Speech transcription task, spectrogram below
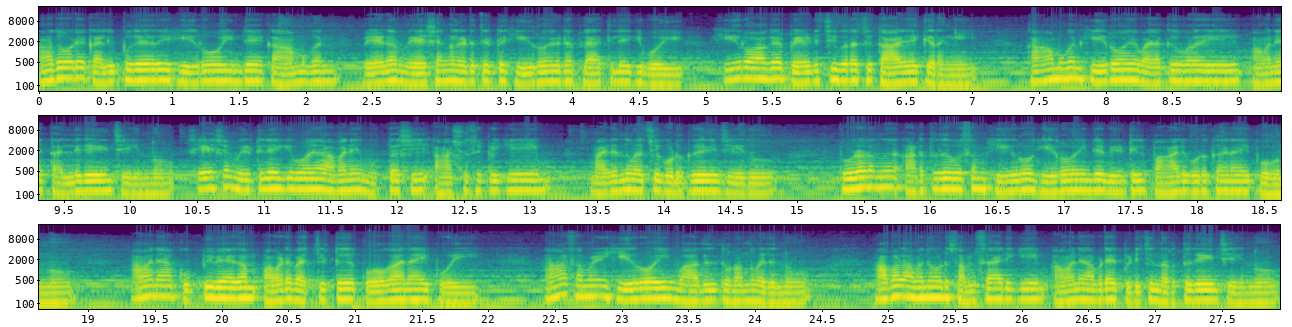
അതോടെ കലിപ്പ് കയറി ഹീറോയിന്റെ കാമുകൻ വേഗം വേഷങ്ങൾ എടുത്തിട്ട് ഹീറോയുടെ ഫ്ലാറ്റിലേക്ക് പോയി. ഹീറോ ആകെ പേടിച്ച് വിറച്ച് താഴേക്ക് ഇറങ്ങി കാമുകൻ ഹീറോയെ വഴക്ക് പറയുകയും അവനെ തല്ലുകയും ചെയ്യുന്നു. ശേഷം വീട്ടിലേക്ക് പോയ അവനെ മുത്തശ്ശി ആശ്വസിപ്പിക്കുകയും മരുന്ന് വെച്ച് കൊടുക്കുകയും ചെയ്തു. തുടർന്ന് അടുത്ത ദിവസം ഹീറോ ഹീറോയിന്റെ വീട്ടിൽ പാൽ കൊടുക്കാനായി പോകുന്നു. അവൻ ആ കുപ്പി വേഗം അവിടെ വച്ചിട്ട് പോകാനായി പോയി. ആ സമയം ഹീറോയിൻ വാതിൽ തുറന്നു വരുന്നു. അവൾ അവനോട് സംസാരിക്കുകയും അവനെ അവിടെ പിടിച്ചു നിർത്തുകയും ചെയ്യുന്നു.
